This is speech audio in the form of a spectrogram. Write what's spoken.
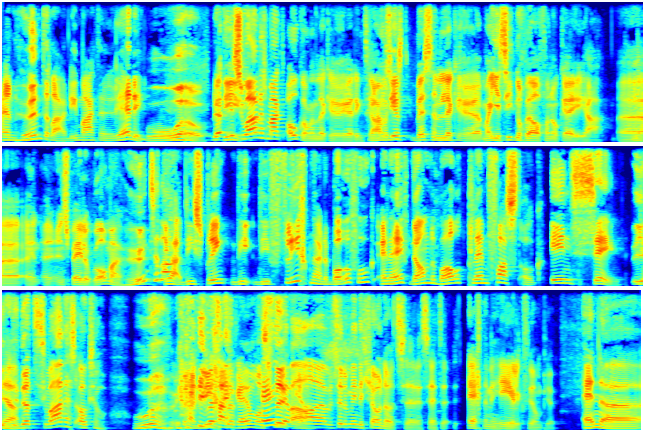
En Huntelaar, die maakt een redding. Wow. De, Die- Suarez maakt ook al een lekkere redding trouwens. maar die heeft best een lekkere... Maar je ziet nog wel van, oké, ja, eh, Ja. Een, een, een speler op goal. Maar Huntelaar? Ja, die springt, die, die vliegt naar de bovenhoek en heeft dan de bal klem vast ook. Insane. Ja. Dat Suarez ook zo... Wow. Ja, die gaat ook helemaal stuk. Ja. Helemaal, We zullen hem in de show notes eh, zetten. Echt een heerlijk filmpje. En eh,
